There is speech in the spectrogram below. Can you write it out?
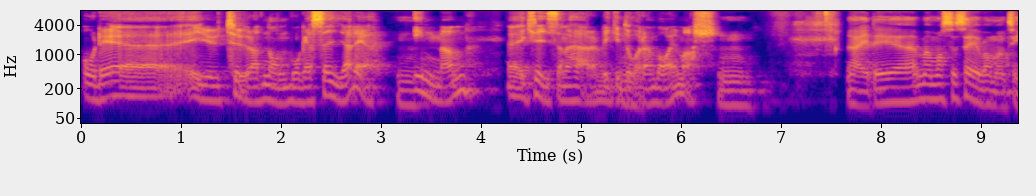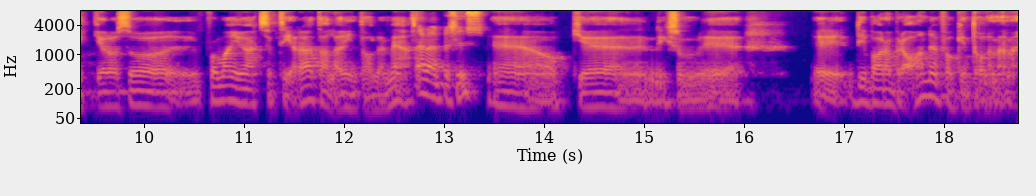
och det är ju tur att någon vågar säga det mm. innan eh, krisen är här, vilket mm. år den var i mars. Nej, det, man måste säga vad man tycker och så får man ju acceptera att alla inte håller med. Ja, men precis. Eh, och eh, liksom, eh, eh det är bara bra när folk inte håller med mig.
